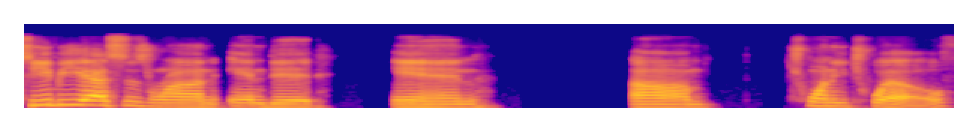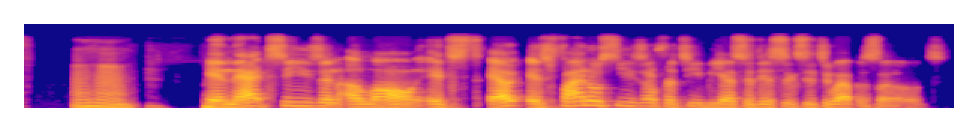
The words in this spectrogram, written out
TBS's run ended in um 2012. Mhm. In that season alone, it's its final season for TBS. It did 62 episodes.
